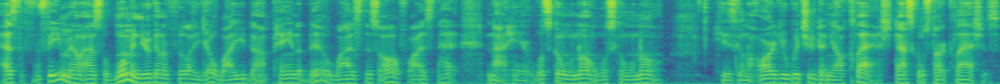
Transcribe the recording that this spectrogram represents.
as the female, as the woman, you're gonna feel like, yo, why you not paying the bill? Why is this off? Why is that not here? What's going on? What's going on? He's gonna argue with you, then y'all clash. That's gonna start clashes.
